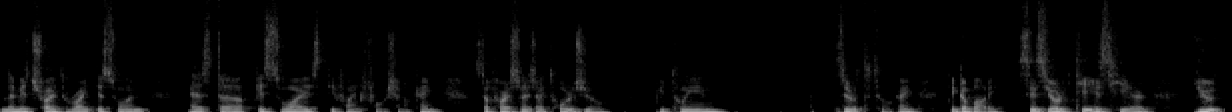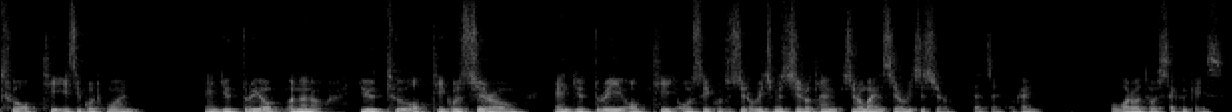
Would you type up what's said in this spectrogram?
let me try to write this one as the piecewise defined function, okay? So first one is I told you between zero to two, okay? Think about it. Since your t is here, u2 of t is equal to 1, and u3 of, oh, no, no, u2 of t equals 0, and u3 of t also equal to 0, which means 0 times 0 minus 0, which is 0. That's it, okay? But what about the second case?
